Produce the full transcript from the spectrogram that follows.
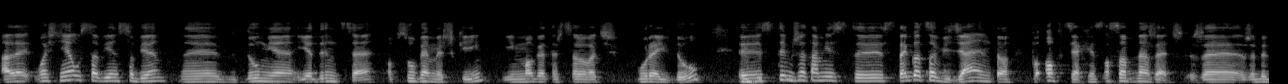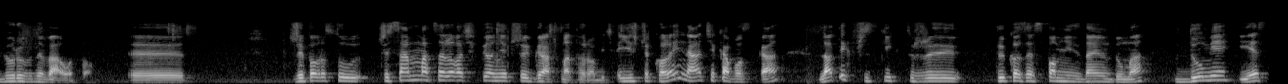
Ale właśnie ja ustawiłem sobie w Dumie jedynce obsługę myszki i mogę też celować w górę i w dół. Mhm. Z tym, że tam jest, z tego co widziałem, to w opcjach jest osobna rzecz, że, żeby wyrównywało to że po prostu, czy sam ma celować w pionie, czy gracz ma to robić. I jeszcze kolejna ciekawostka dla tych wszystkich, którzy tylko ze wspomnień znają Duma. W Dumie jest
